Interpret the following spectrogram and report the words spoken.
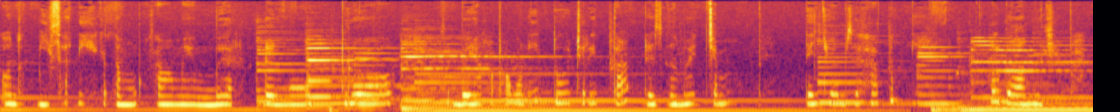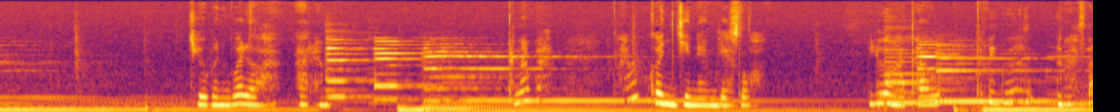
untuk bisa nih ketemu sama member dan ngobrol sebanyak apa pun itu cerita dan segala macem dan cuma bisa satu nih lo bakal milih siapa jawaban gue adalah Aram. Kenapa? Kenapa bukan Jin yang guess lo gue juga nggak tahu. Tapi gue ngerasa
